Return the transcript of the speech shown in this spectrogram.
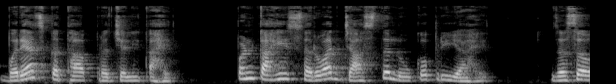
बऱ्याच कथा प्रचलित आहेत पण काही सर्वात जास्त लोकप्रिय आहेत. जसं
